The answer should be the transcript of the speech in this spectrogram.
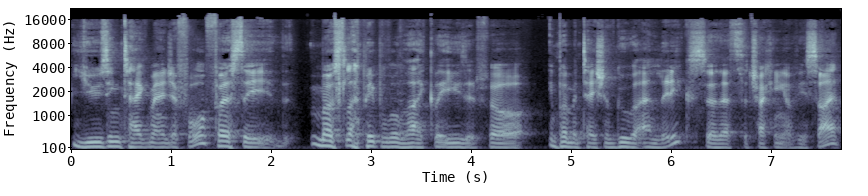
using Tag Manager for, firstly, most people will likely use it for implementation of Google Analytics. So that's the tracking of your site.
